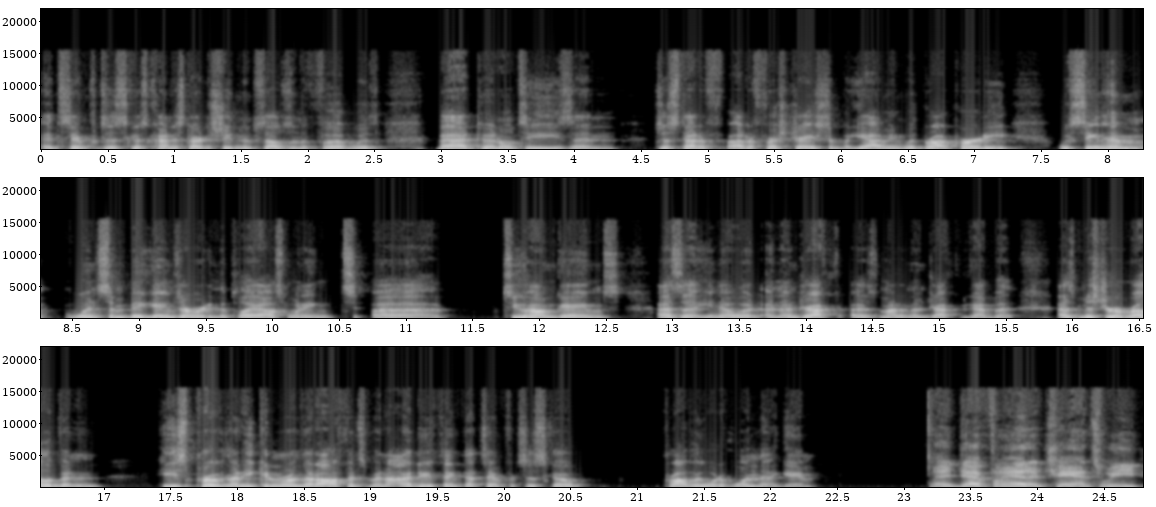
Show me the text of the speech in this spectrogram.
and San Francisco's kind of started shooting themselves in the foot with bad penalties and just out of out of frustration. But yeah, I mean, with Brock Purdy, we've seen him win some big games already in the playoffs, winning t- uh, two home games as a you know an undrafted, as not an undrafted guy, but as Mister Irrelevant, and he's proven that he can run that offense. Man, I do think that San Francisco probably would have won that game. They definitely had a chance. We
